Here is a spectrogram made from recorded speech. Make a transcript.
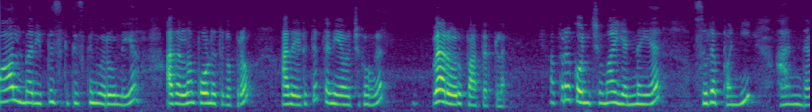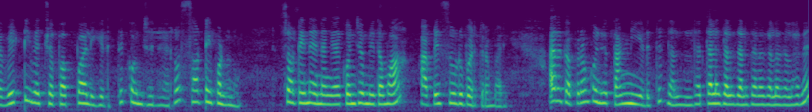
பால் மாதிரி பிசுக்கு பிசுக்குன்னு வரும் இல்லையா? அதெல்லாம் போனதுக்கப்புறம் அதை எடுத்து தனியாக வச்சுக்கோங்க. வேற ஒரு பாத்திரத்தில். அப்புறம் கொஞ்சமாக எண்ணெயை சுட பண்ணி அந்த வெட்டி வச்ச பப்பாளி எடுத்து கொஞ்சம் நேரம் சாட்டை பண்ணணும். சாட்டைன்னா என்னங்க? கொஞ்சம் மிதமாக அப்படியே சூடுபடுத்துகிற மாதிரி. அதுக்கப்புறம் கொஞ்சம் தண்ணி எடுத்து நல்லா தலை தலை தலை தலை தலை தலைன்னு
